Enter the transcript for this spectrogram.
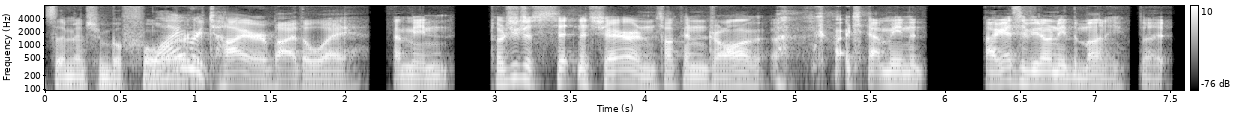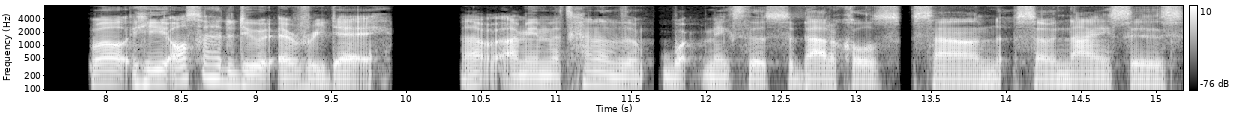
As I mentioned before, Why retire, by the way? I mean, don't you just sit in a chair and fucking draw a card? I mean, I guess if you don't need the money, but Well, he also had to do it every day. That, I mean, that's kind of the, what makes those sabbaticals sound so nice. Is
